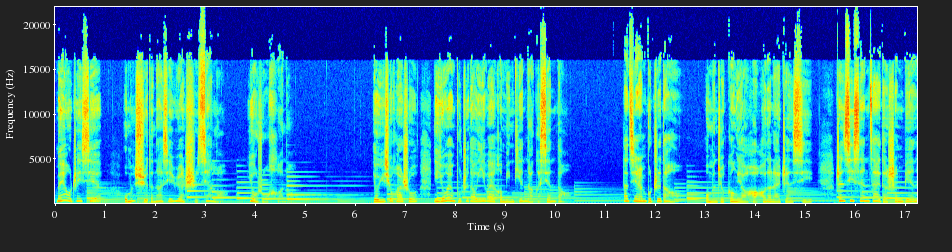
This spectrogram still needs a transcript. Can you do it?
没有这些，我们许的那些愿实现了。又如何呢？有一句话说：“你永远不知道意外和明天哪个先到。”那既然不知道，我们就更要好好的来珍惜，珍惜现在的身边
